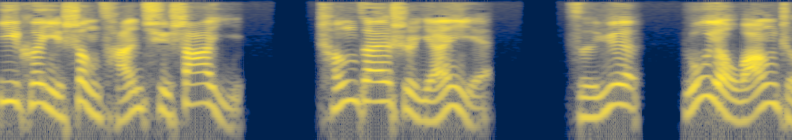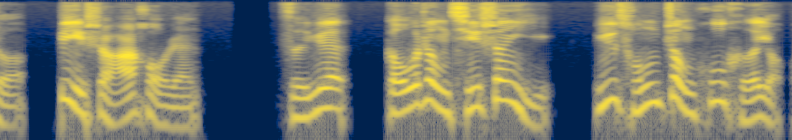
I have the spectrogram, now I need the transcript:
亦可以胜残去杀矣。成哉是言也。子曰：如有亡者，必是而后人。子曰：苟正其身矣，于从政乎何有？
